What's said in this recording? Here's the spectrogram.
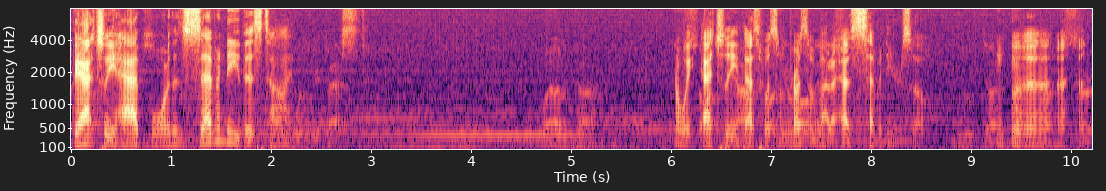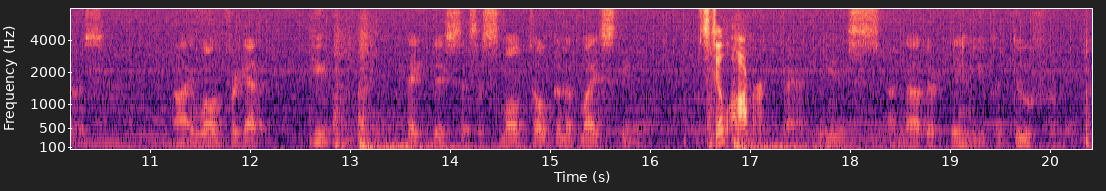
they actually had more than 70 this time. would be best. Well done. No wait, actually, that's what's impressive about it. It has 70 or so. You've done well done service. I won't forget it. Here, take this as a small token of my esteem. Still armor. There is another thing you could do for me.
